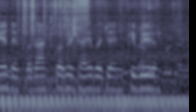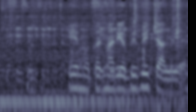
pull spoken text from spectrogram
ये देखो, रात को अभी ढाई बजे इनकी भी ये मगजमारी अभी भी चालू है।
